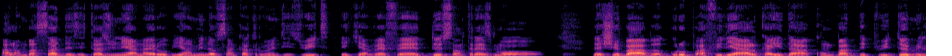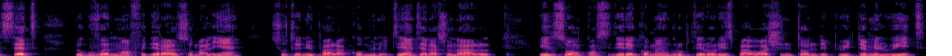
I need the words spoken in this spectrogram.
à l'ambassade des États-Unis à Nairobi en 1998 et qui avait fait 213 morts. Les Shebab, groupe affilié à Al-Qaïda, combattent depuis 2007 le gouvernement fédéral somalien, soutenu par la communauté internationale. Ils sont considérés comme un groupe terroriste par Washington depuis 2008.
